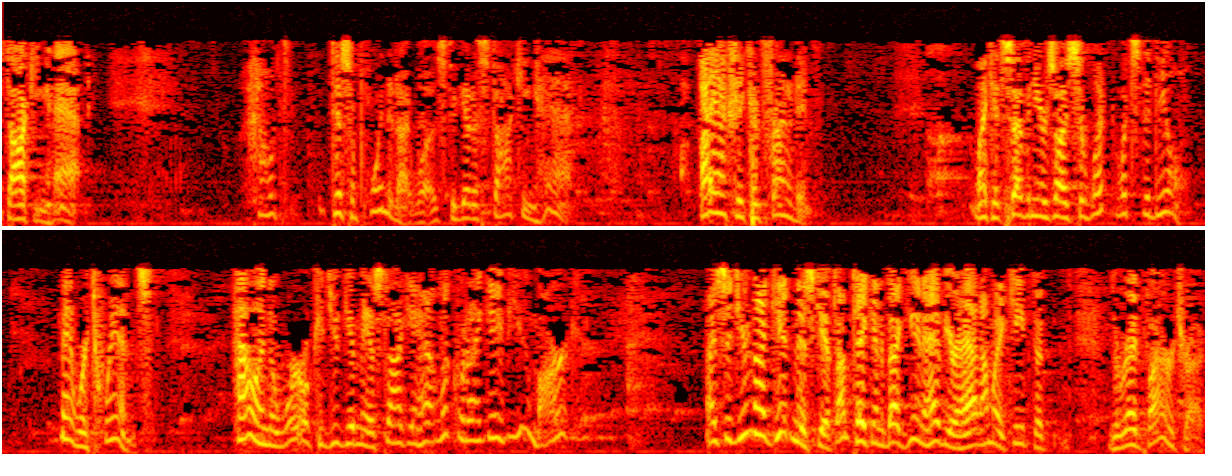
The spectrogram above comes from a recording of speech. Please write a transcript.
stocking hat. How disappointed I was to get a stocking hat. I actually confronted him. Like at seven years old, I said, what, What's the deal? Man, we're twins. How in the world could you give me a stocking hat? Look what I gave you, Mark. I said, You're not getting this gift. I'm taking it back. You can have your hat. I'm going to keep the, the red fire truck.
